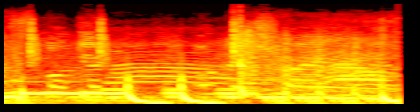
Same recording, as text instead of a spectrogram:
I am smoking on the train.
